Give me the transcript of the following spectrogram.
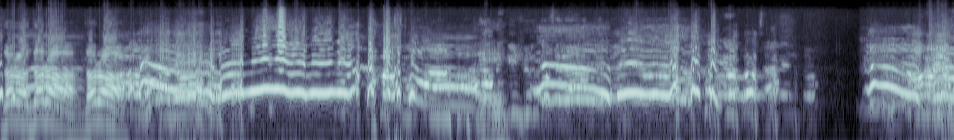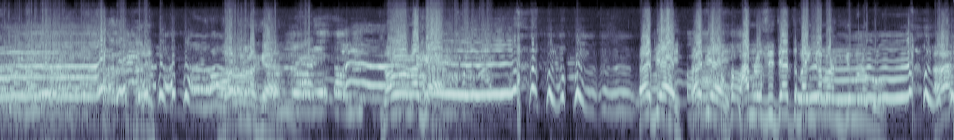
ধরো ধরো ধরো ধরো না কে? ধরো না কে? আমরা যদি এত ব্যাংকে পারেন কি নেব হ্যাঁ?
